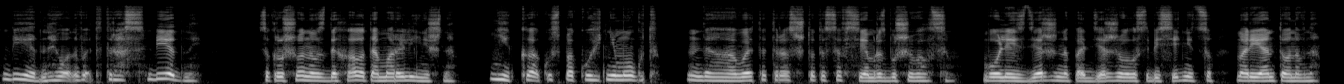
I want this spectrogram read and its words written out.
бедный он в этот раз, бедный!» Сокрушенно вздыхала Тамара Ильинична. «Никак успокоить не могут». Да, в этот раз что-то совсем разбушевался. Более сдержанно поддерживала собеседницу Мария Антоновна.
